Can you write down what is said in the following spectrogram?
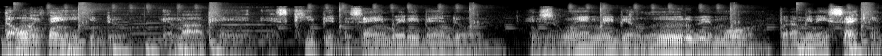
the only thing he can do, in my opinion, is keep it the same way they've been doing and just win maybe a little bit more. But I mean, he's second.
